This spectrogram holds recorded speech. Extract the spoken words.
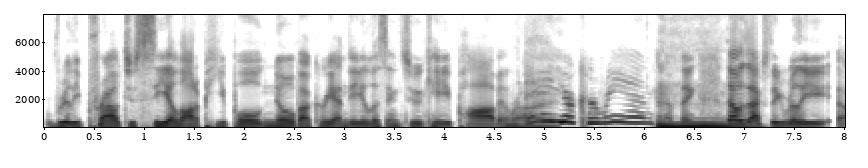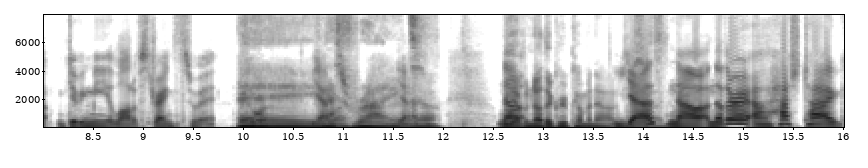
really proud to see a lot of people know about Korea and they listen to K-pop and like, hey, you're Korean kind of thing. That was actually really uh, giving me a lot of strength to it. Hey, Yeah. that's right. Yes. Yeah. We Now- have another group coming out. you Yes. said. Now another uh, hashtag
